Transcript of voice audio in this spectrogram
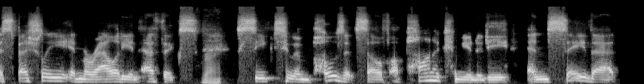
especially in morality and ethics, right. seek to impose itself upon a community and say that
